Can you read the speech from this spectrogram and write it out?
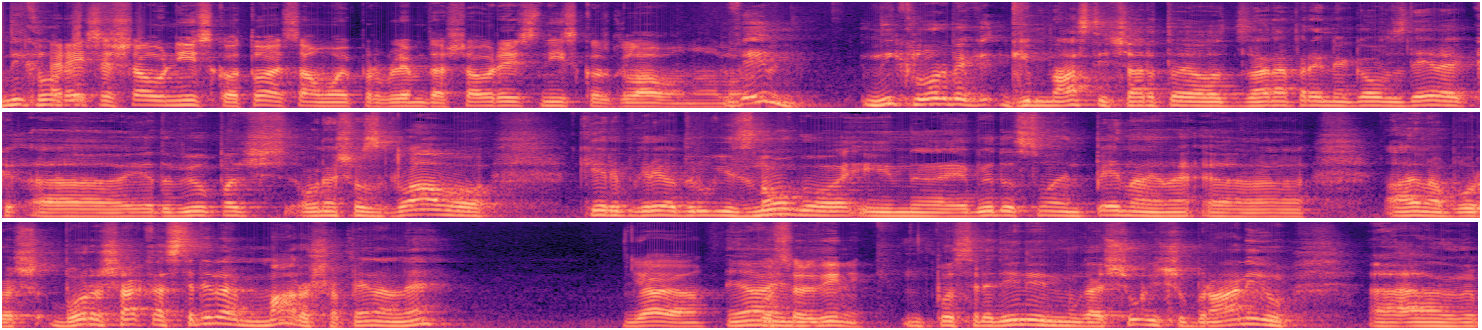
Lorbek... res je šel nizko, to je samo moj problem, da je šel res nizko z glavo. No, Vem, Nik Lorbek, gimnastičar, to je od zdaj naprej njegov zdevek, uh, je dobil pač, on je šel z glavo. Uh, kjer grejo drugi z nogo in uh, je bil dosvojen penal, uh, ali na Boroš. Borošaka streljal, Maroša penal, ne? Ja, ja, ja po sredini. Po sredini in mu ga je Šugič obranil, uh,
